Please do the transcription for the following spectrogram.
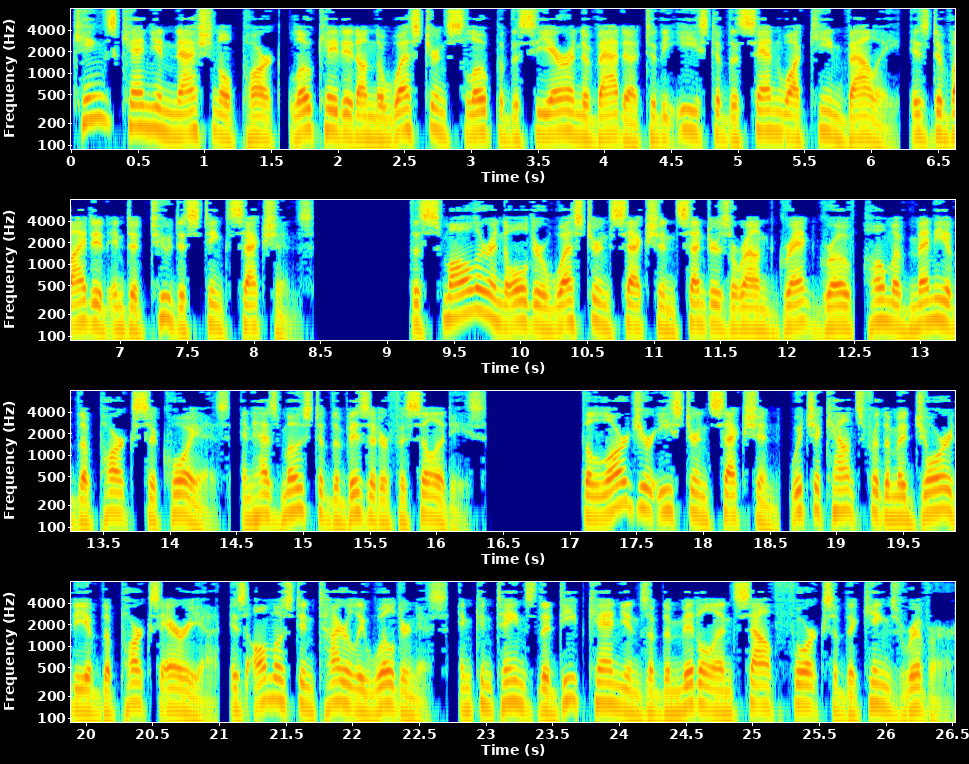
Kings Canyon National Park, located on the western slope of the Sierra Nevada to the east of the San Joaquin Valley, is divided into two distinct sections. The smaller and older western section centers around Grant Grove, home of many of the park's sequoias, and has most of the visitor facilities. The larger eastern section, which accounts for the majority of the park's area, is almost entirely wilderness, and contains the deep canyons of the middle and south forks of the Kings River.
